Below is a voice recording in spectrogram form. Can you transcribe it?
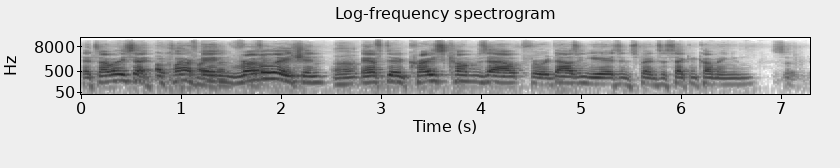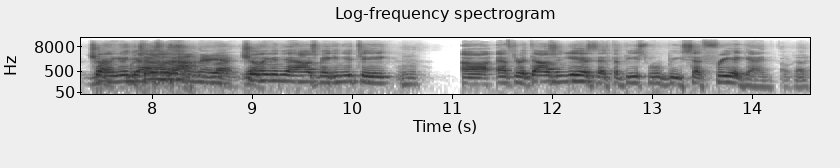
That's not what I said. Oh, clarify In that. Revelation, Uh-huh. after Christ comes out for a thousand years and spends the second coming chilling in your Which hasn't house, there yet. chilling in your house, making your tea. Uh, after a thousand years, that the beast will be set free again, Okay.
